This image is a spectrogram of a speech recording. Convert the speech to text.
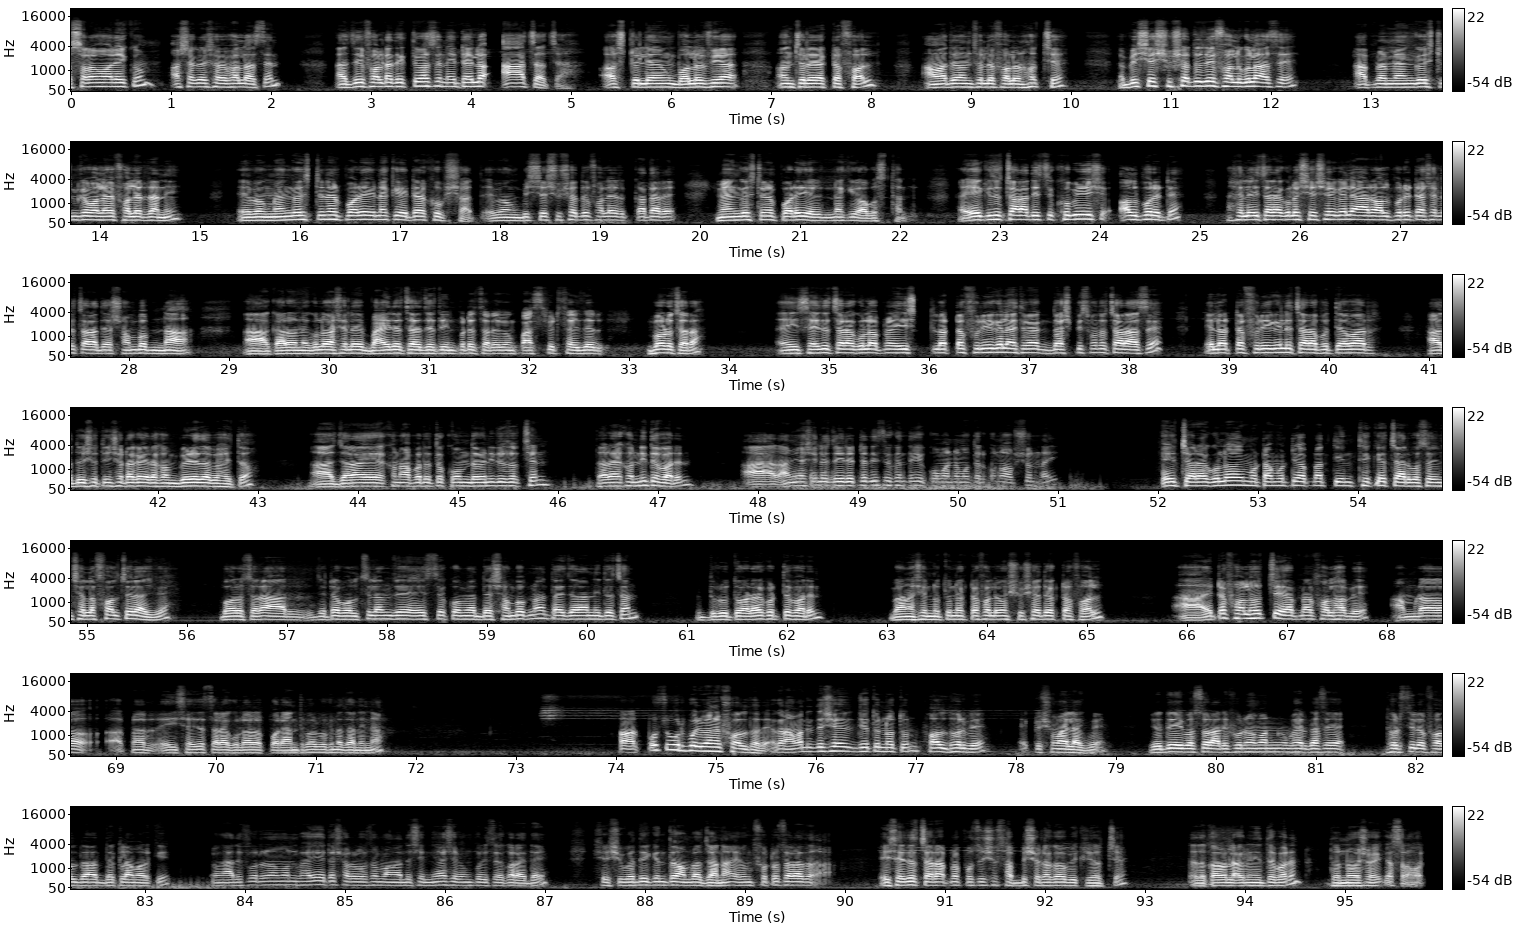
আসসালামু আলাইকুম। আশা করি সবাই ভালো আছেন। আর যে ফলটা দেখতে পাচ্ছেন, এটা হলো আচাচা। অস্ট্রেলিয়া এবং বলোভিয়া অঞ্চলের একটা ফল। আমাদের অঞ্চলে ফলন হচ্ছে। বিশ্বের সুস্বাদু যে ফলগুলো আছে, আপনার ম্যাঙ্গো স্টেনকে বলা হয় ফলের রানী। এবং ম্যাঙ্গো স্টেনের পরে নাকি এটার খুব স্বাদ। এবং বিশ্বের সুস্বাদু ফলের কাতারে ম্যাঙ্গো স্টেনের পরেই এর নাকি অবস্থান। এর কিছু চারা দিচ্ছি খুবই অল্প রেটে। আসলে এই চারাগুলো শেষ হয়ে গেলে আর অল্প রেটে আসলে চারা দেওয়া সম্ভব না। কারণ এগুলো আসলে বাইরের চারা যেহেতু ইনপোর্টের চারা এবং পাঁচ ফিট সাইজের বড় চারা, এই সাইজের চারাগুলো আপনার এই লটটা ফুরিয়ে গেলে হয়তো এক দশ পিস মতো চারা আছে। এই লটটা ফুরিয়ে গেলে চারা প্রতি আবার দুইশো, তিনশো টাকা এরকম বেড়ে যাবে হয়তো। আর যারা এখন আপাতত কম দামে নিতে চাচ্ছেন, তারা এখন নিতে পারেন। আর আমি আসলে যে রেটটা দিচ্ছি ওখান থেকে কমানোর মতো আর কোনো অপশন নাই। এই চারাগুলো মোটামুটি আপনার তিন থেকে চার বছর ইনশাল্লাহ ফল চলে আসবে। বড় চারা আর যেটা বলছিলাম যে চেয়ে কমে আর দেওয়া সম্ভব না তাই যারা নিতে চান দ্রুত অর্ডার করতে পারেন। বাংলাদেশের নতুন একটা ফল এবং সুস্বাদু একটা ফল। আহ, এটা ফল হচ্ছে আপনার ফল হবে। আমরা আপনার এই সাইজের চারাগুলো আর পরে আনতে পারব কিনা জানি না। আর প্রচুর পরিমাণে ফল ধরে। এখন আমাদের দেশে যেহেতু নতুন ফল ধরবে একটু সময় লাগবে। যদিও এই বছর আরিফুর রহমান ভাইয়ের কাছে ধরছিল ফল দেখলাম আর কি। এবং আরিফুর রহমান ভাই এটা সর্বপ্রথম বাংলাদেশে নিয়ে আসে এবং পরিচয় করায় দেয়। সেই সুবাদেই কিন্তু আমরা জানা এবং ছোট চারা, এই সাইজের চারা আপনার পঁচিশশো, ছাব্বিশশো টাকাও বিক্রি হচ্ছে। কারও লাগলে নিতে পারেন। ধন্যবাদ সবাইকে। আসসালামু আলাইকুম।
